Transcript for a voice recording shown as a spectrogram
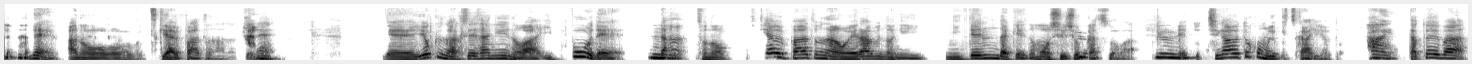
ね、あの、付き合うパートナーだってね。で、よく学生さんに言うのは、一方で、だ、うん、その、付き合うパートナーを選ぶのに似てるんだけれども、就職活動は。うん、えっと、違うとこもいくつかあるよと。はい。例えば、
